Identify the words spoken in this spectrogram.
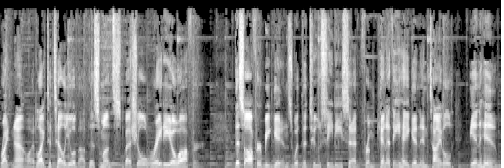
Right now, I'd like to tell you about this month's special radio offer. This offer begins with the two CD set from Kenneth E. Hagin entitled In Him,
